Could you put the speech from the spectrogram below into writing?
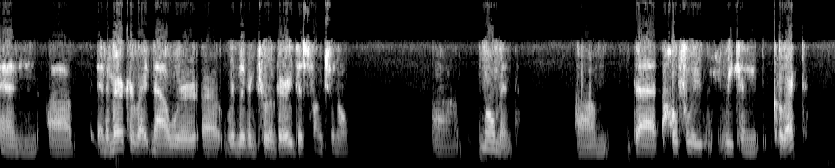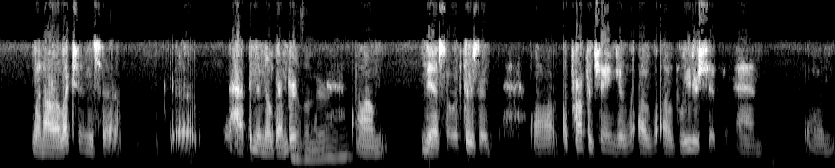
and uh, in America right now, we're uh, we're living through a very dysfunctional uh, moment um, that hopefully we can correct when our elections uh, uh, happen in November. November. Um, yeah. So if there's a uh, a proper change of, of, of leadership and um,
